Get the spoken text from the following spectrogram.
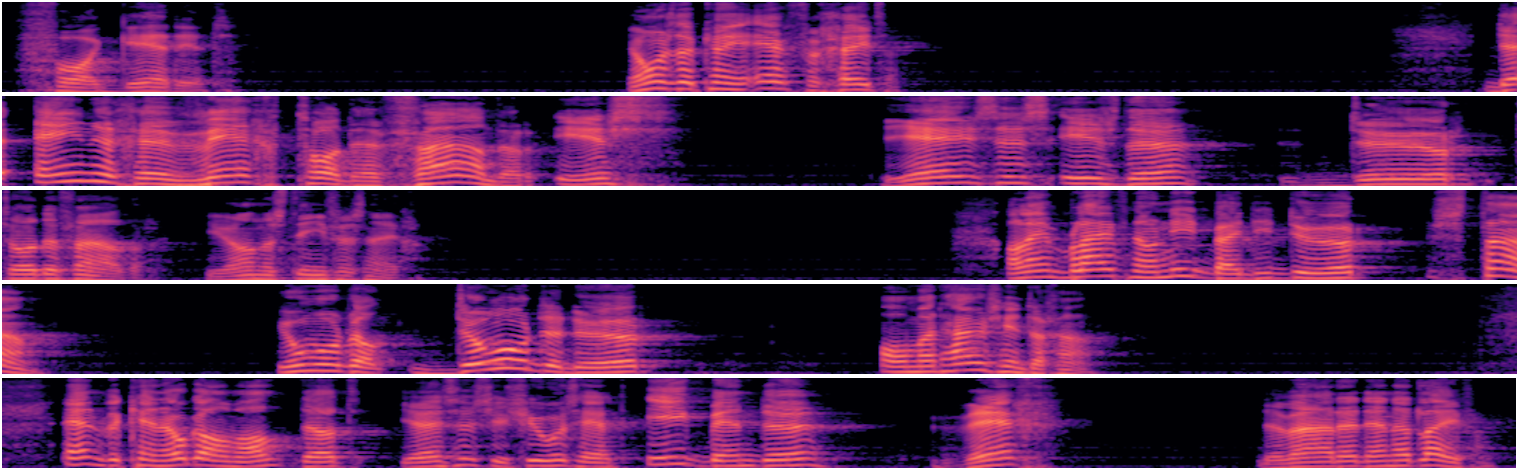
forget it. Jongens, dat kun je echt vergeten. De enige weg tot de Vader is, Jezus is de deur tot de Vader. Johannes 10, vers 9. Alleen blijf nou niet bij die deur staan. Je moet wel door de deur om het huis in te gaan. En we kennen ook allemaal dat Jezus, Yeshua zegt, ik ben de weg, de waarheid en het leven.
